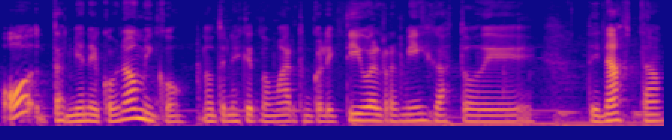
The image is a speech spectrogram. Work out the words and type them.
o también económico. No tenés que tomarte un colectivo, el remis, gasto de, nafta.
